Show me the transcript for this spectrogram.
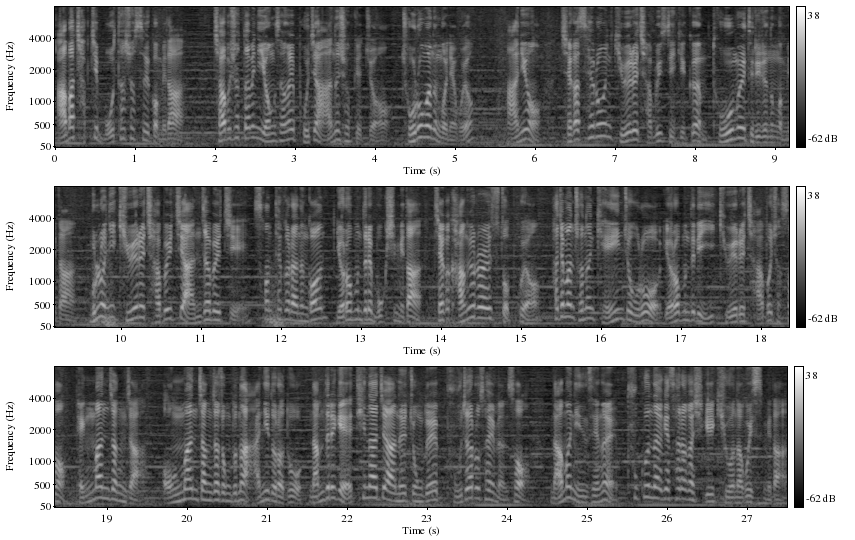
아마 잡지 못하셨을 겁니다. 잡으셨다면 이 영상을 보지 않으셨겠죠. 조롱하는 거냐고요? 아니요. 제가 새로운 기회를 잡을 수 있게끔 도움을 드리려는 겁니다. 물론 이 기회를 잡을지 안 잡을지 선택을 하는 건 여러분들의 몫입니다. 제가 강요를 할 수도 없고요. 하지만 저는 개인적으로 여러분들이 이 기회를 잡으셔서 백만장자, 억만장자 정도는 아니더라도 남들에게 티나지 않을 정도의 부자로 살면서 남은 인생을 푸근하게 살아가시길 기원하고 있습니다.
